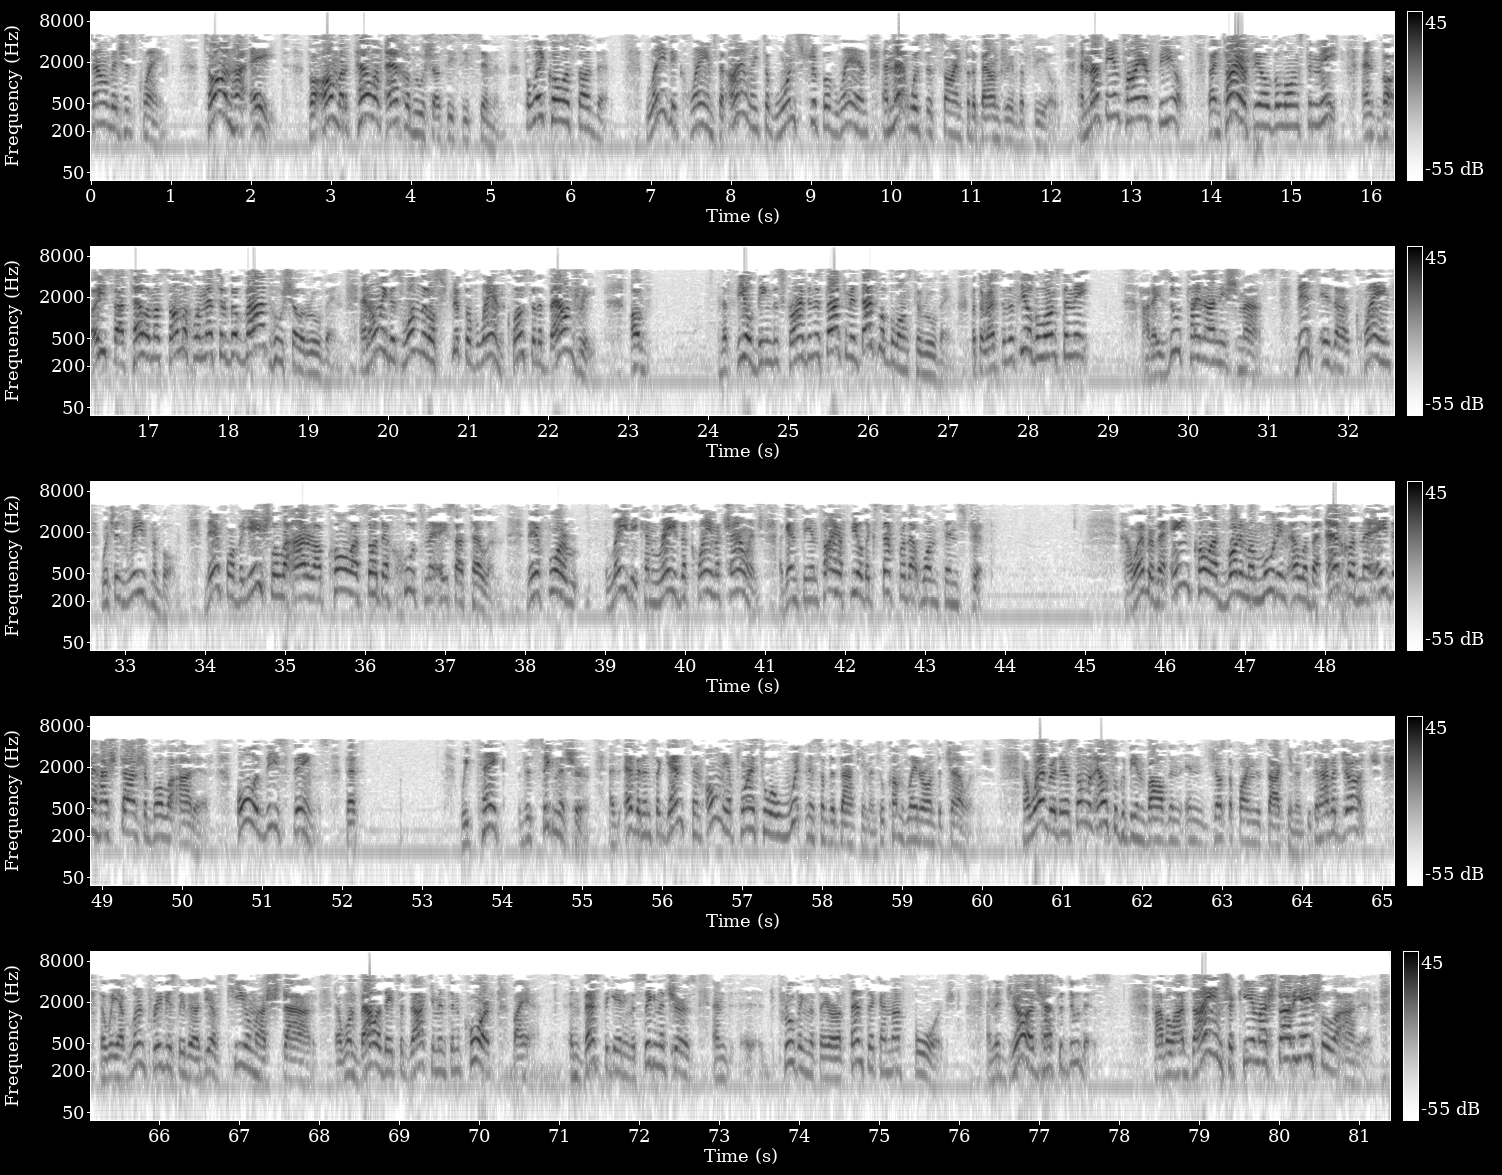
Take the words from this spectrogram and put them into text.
salvage his claim. Ton ha'eit, va'omar telem echad hu shasisi simen, v'lei kol asadeh. Levi claims that I only took one strip of land, and that was the sign for the boundary of the field, and not the entire field. The entire field belongs to me. And and only this one little strip of land close to the boundary of the field being described in this document, that's what belongs to Reuven. But the rest of the field belongs to me. This is a claim which is reasonable. Therefore, Therefore, Levi can raise a claim, a challenge, against the entire field except for that one thin strip. However. All of these things that we take the signature as evidence against him only applies to a witness of the document who comes later on to challenge. However, there's someone else who could be involved in, in justifying this document. You could have a judge. That we have learned previously the idea of kiyum hashtar, that one validates a document in court by investigating the signatures and uh, proving that they are authentic and not forged. And the judge has to do this.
